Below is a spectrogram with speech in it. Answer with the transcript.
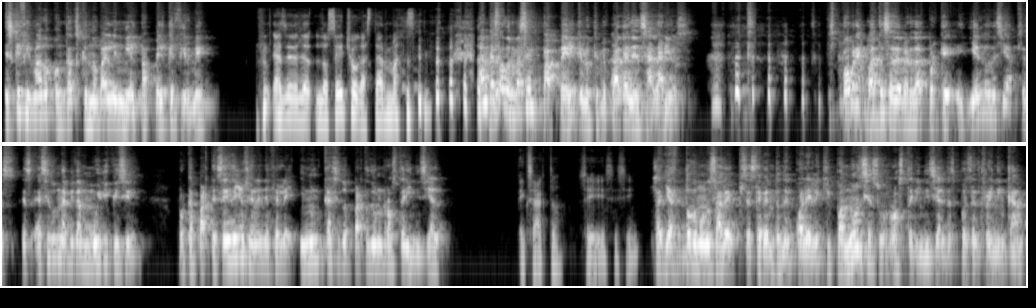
es que he firmado contratos que no valen ni el papel que firmé. Los he hecho gastar más. Han gastado más en papel que lo que me pagan en salarios. Pues, pobre cuate, de verdad, porque, y él lo decía, pues ha sido una vida muy difícil, porque aparte, seis años en la NFL y nunca ha sido parte de un roster inicial. Exacto, sí, sí, sí. O sea, ya todo el mundo sabe, pues ese evento en el cual el equipo anuncia su roster inicial después del training camp,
